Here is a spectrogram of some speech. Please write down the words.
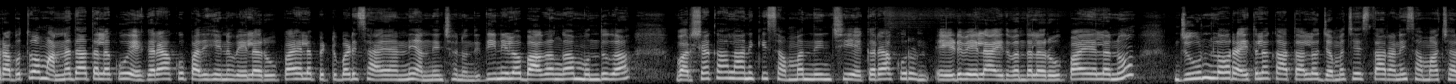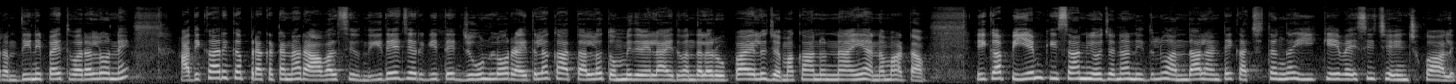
ప్రభుత్వం అన్నదాతలకు ఎకరాకు పదిహేను వేల రూపాయల పెట్టుబడి సాయాన్ని అందించనుంది. దీనిలో భాగంగా ముందుగా వర్షాకాలానికి సంబంధించి ఎకరాకు ఏడు వేల ఐదు వందల రూపాయలను జూన్లో రైతుల ఖాతాల్లో జమ చేస్తారని సమాచారం. దీనిపై త్వరలోనే అధికారిక ప్రకటన రావాల్సి ఉంది. ఇదే జరిగితే జూన్లో రైతుల ఖాతాల్లో తొమ్మిది వేల ఐదు వందల రూపాయలు జమ కానున్నాయి అన్నమాట. ఇక పిఎం కిసాన్ యోజన నిధులు అందాలంటే ఖచ్చితంగా ఈ కేవైసీ చేయించుకోవాలి.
